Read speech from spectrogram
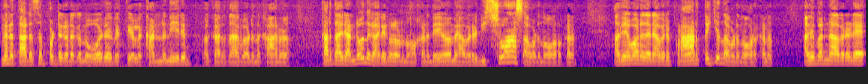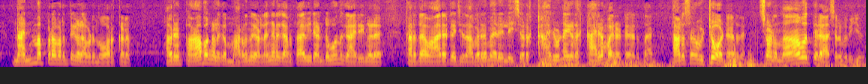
ഇങ്ങനെ തടസ്സപ്പെട്ട് കിടക്കുന്ന ഓരോ വ്യക്തികളുടെ കണ്ണുനീരും കർത്താവ് അവിടെ നിന്ന് കാണണം. കർത്താവ് രണ്ടു മൂന്ന് കാര്യങ്ങളാണ് നോക്കണം. ദൈവമേ അവരുടെ വിശ്വാസം അവിടെ നിന്ന് ഓർക്കണം. അതേപോലെ തന്നെ അവർ പ്രാർത്ഥിക്കുന്ന അവിടെ നിന്ന് ഓർക്കണം. അതേപോലെ തന്നെ അവരുടെ നന്മ പ്രവർത്തികൾ അവിടെ നിന്ന് ഓർക്കണം. അവരുടെ പാപങ്ങളൊക്കെ മറന്നു കളഞ്ഞു. അങ്ങനെ കർത്താവ് രണ്ട് മൂന്ന് കാര്യങ്ങൾ കർത്താവ് ആരൊക്കെ ചെയ്ത്? അവരുടെ മേലല്ലേ ഈശോയുടെ കരുണയുടെ കരം വരട്ടെ കർത്താവ്. തടസ്സം വിട്ടുപോട്ടെ കർത്താവ്. ഈശോയുടെ നാമത്തിൽ ആശീർവദിക്കുന്നു.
